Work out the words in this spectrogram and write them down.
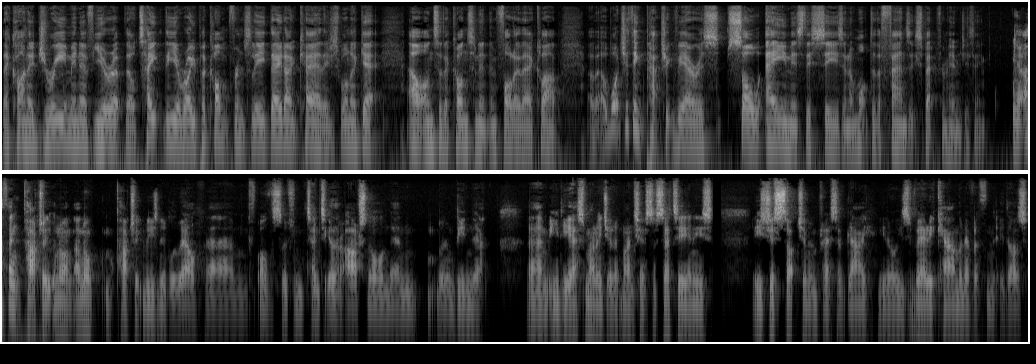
they're kind of dreaming of Europe. They'll take the Europa Conference League. They don't care. They just want to get out onto the continent and follow their club. Uh, what do you think Patrick Vieira's sole aim is this season, and what do the fans expect from him? Do you think? Yeah, I think Patrick. You know, I know Patrick reasonably well. Um, obviously, from time together at Arsenal, and then when I'm being the um, EDS manager at Manchester City, and he's he's just such an impressive guy. You know, he's very calm in everything that he does.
